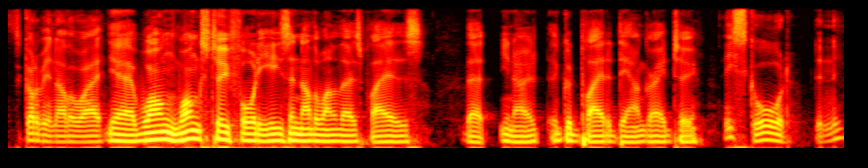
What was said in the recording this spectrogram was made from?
it's got to be another way. Yeah, Wong Wong's 240. He's another one of those players that you know a good player to downgrade to. He scored, didn't he?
